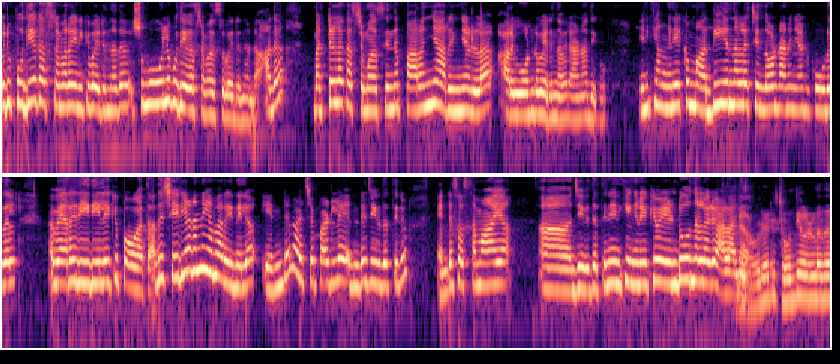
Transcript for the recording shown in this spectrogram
ഒരു പുതിയ കസ്റ്റമർ എനിക്ക് വരുന്നത് ഇഷ്ടംപോലെ പുതിയ കസ്റ്റമേഴ്സ് വരുന്നുണ്ട്. അത് മറ്റുള്ള കസ്റ്റമേഴ്സിൽ നിന്ന് പറഞ്ഞറിഞ്ഞുള്ള അറിവുകൊണ്ട് വരുന്നവരാണ് അധികവും. എനിക്ക് അങ്ങനെയൊക്കെ മതി എന്നുള്ള ചിന്ത കൊണ്ടാണ് ഞാൻ കൂടുതൽ വേറെ രീതിയിലേക്ക് പോകാത്തത്. അത് ശരിയാണെന്ന് ഞാൻ പറയുന്നില്ല. എന്റെ കാഴ്ചപ്പാടിൽ എന്റെ ജീവിതത്തിലും എന്റെ സ്വസ്ഥമായ ജീവിതത്തിന് എനിക്ക് ഇങ്ങനെയൊക്കെ വേണ്ടു എന്നുള്ള ഒരാളാണ് ഞാൻ. അവിടെ ഒരു ചോദ്യമുള്ളത്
